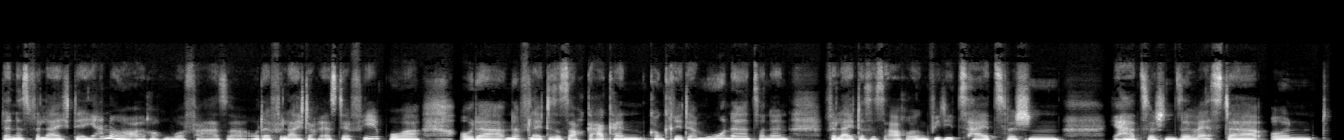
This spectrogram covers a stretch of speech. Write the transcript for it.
dann ist vielleicht der Januar eure Ruhephase oder vielleicht auch erst der Februar oder ne, vielleicht ist es auch gar kein konkreter Monat, sondern vielleicht ist es auch irgendwie die Zeit zwischen, ja, zwischen Silvester und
